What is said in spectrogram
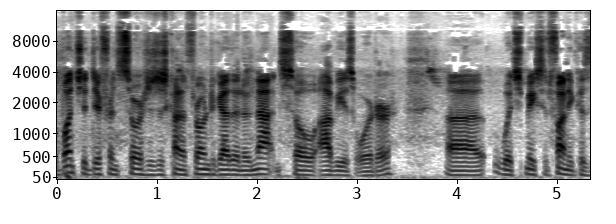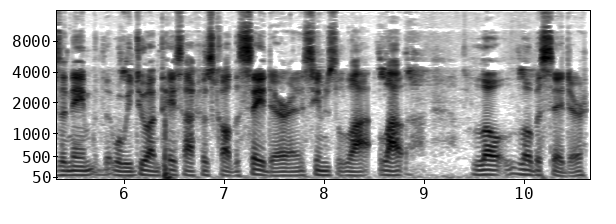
a bunch of different sources just kind of thrown together in a not so obvious order, uh, which makes it funny because the name what we do on Pesach is called the Seder, and it seems a lot, lot Seder.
